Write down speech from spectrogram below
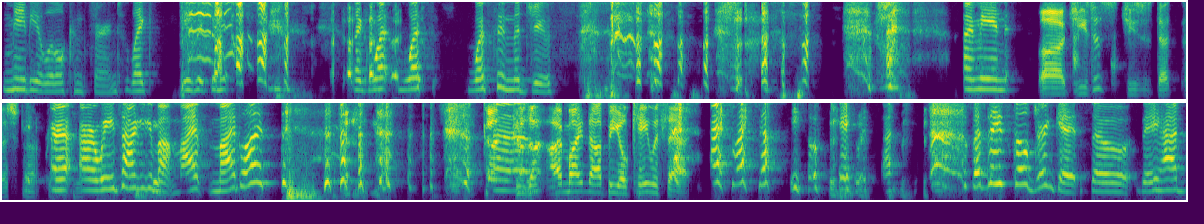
maybe a little concerned like is it gonna like what what's what's in the juice i mean Uh, Jesus, Jesus, that that's not are, are we talking about my my blood because Um, I, I might not be okay with that. I might not be okay with that. but they still drink it. So they had,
